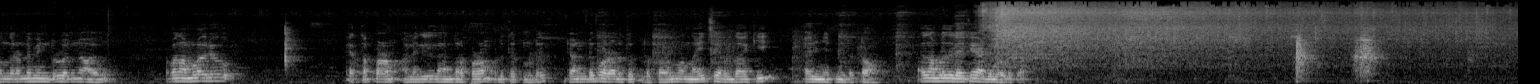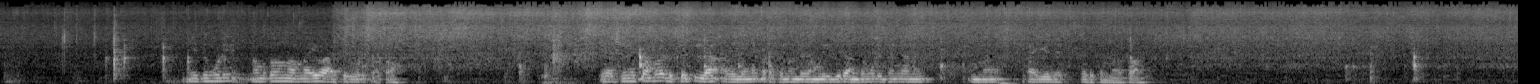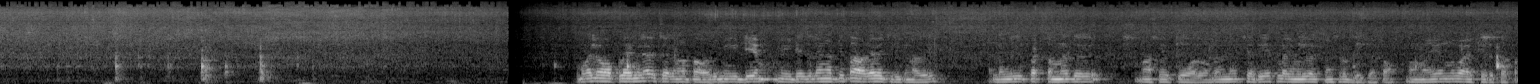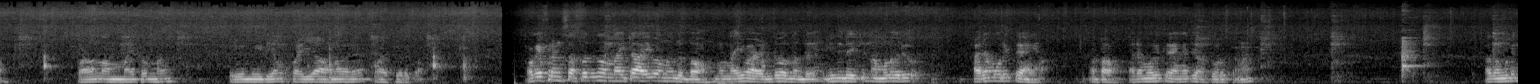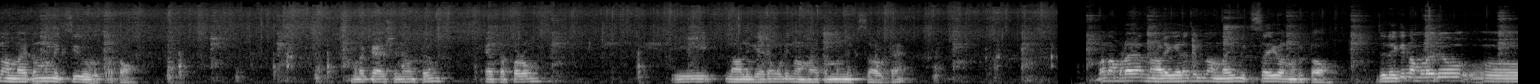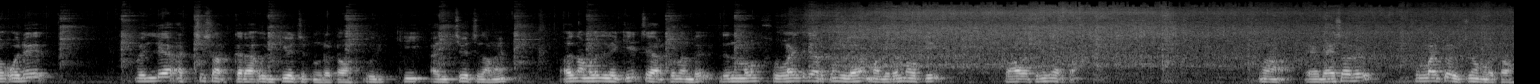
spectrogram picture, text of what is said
ഒന്ന് രണ്ട് മിനിറ്റുള്ള തന്നെ ആകും അപ്പോൾ നമ്മളൊരു ഏത്തപ്പഴം അല്ലെങ്കിൽ നേന്ത്രപ്പഴം എടുത്തിട്ടുണ്ട്. രണ്ട് പഴം എടുത്തിട്ടുണ്ട്. കേട്ടോ അത് നന്നായി ചെറുതാക്കി അരിഞ്ഞിട്ടുണ്ട് കേട്ടോ അത് നമ്മളിതിലേക്ക് ആഡ് ചെയ്ത് കൊടുക്കാം. ഇതും കൂടി നമുക്കൊന്ന് നന്നായി വാഴ്ത്തി കൊടുക്കാം കേട്ടോ കാഷ്യൂനട്ട് നമ്മൾ എടുത്തിട്ടില്ല. അതിൽ തന്നെ കിടക്കുന്നുണ്ട്. നമ്മൾ ഇത് രണ്ടും കൂടി തന്നെയാണ് ഒന്ന് ഫ്രൈ ചെയ്ത് എടുക്കുന്നത് കേട്ടോ നമ്മൾ ലോ ഫ്ലെയിമിൽ വെച്ചേക്കണം കേട്ടോ ഒരു മീഡിയം മീഡിയത്തിലങ്ങോട്ട് താഴെ വെച്ചിരിക്കുന്നത് അല്ലെങ്കിൽ പെട്ടെന്ന് ഇത് നാശമായി പോകും അതുകൊണ്ട് തന്നെ ചെറിയ ഫ്ലെയിമിൽ വെക്കാൻ ശ്രദ്ധിക്കുക കേട്ടോ നന്നായി ഒന്ന് വഴക്കിയെടുക്കാം കേട്ടോ പഴം നന്നായിട്ടൊന്ന് ഒരു മീഡിയം ഫ്രൈ ആവുന്ന വരെ വഴക്കിയെടുക്കാം ഓക്കെ ഫ്രണ്ട്സ് അപ്പോൾ ഇത് നന്നായിട്ട് ആയി വന്നിട്ടുണ്ട് കേട്ടോ നന്നായി വഴണ്ട് വന്നിട്ടുണ്ട്. ഇനി ഇതിലേക്ക് നമ്മളൊരു അരമുറി തേങ്ങ കേട്ടോ അരമുറി തേങ്ങ ചേർത്ത് കൊടുക്കണം. അതും കൂടി നന്നായിട്ടൊന്ന് മിക്സ് ചെയ്ത് കൊടുക്കാം കേട്ടോ നമ്മുടെ കാഷ്യൂനട്ടും ഏത്തപ്പഴവും ഈ നാളികേരം കൂടി നന്നായിട്ടൊന്ന് മിക്സ് ആവട്ടെ. അപ്പോൾ നമ്മുടെ നാളികേരം ഇതിൽ നന്നായി മിക്സായി വന്നു കേട്ടോ ഇതിലേക്ക് നമ്മളൊരു ഒരു വലിയ അച്ച് ശർക്കര ഉരുക്കി വെച്ചിട്ടുണ്ട് കേട്ടോ ഉരുക്കി അരിച്ചു വെച്ചതാണ്. അത് നമ്മളിതിലേക്ക് ചേർക്കുന്നുണ്ട്. ഇത് നമ്മൾ ഫുള്ളായിട്ട് ചേർക്കുന്നില്ല. മധുരം നോക്കി പാകത്തിന് ചേർക്കാം. ആ ഏകദേശം ഒരു ഫുള്ളായിട്ട് ഒഴിച്ചു നമ്മൾ കേട്ടോ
